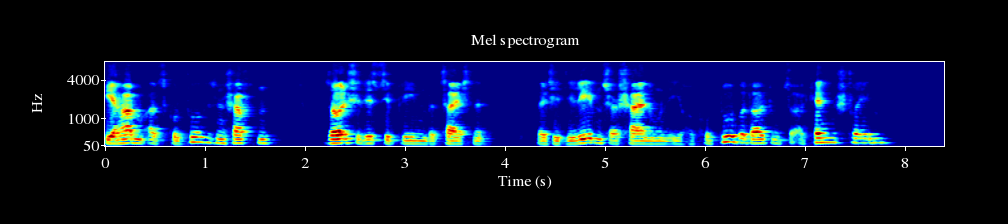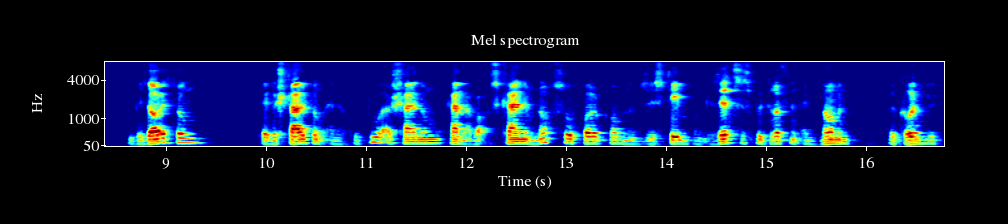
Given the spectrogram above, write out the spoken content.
wir haben als Kulturwissenschaften solche Disziplinen bezeichnet, welche die Lebenserscheinungen ihrer Kulturbedeutung zu erkennen streben. Die Bedeutung der Gestaltung einer Kulturerscheinung kann aber aus keinem noch so vollkommenen System von Gesetzesbegriffen entnommen, begründet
